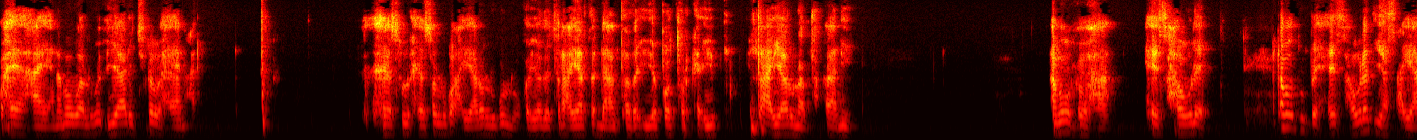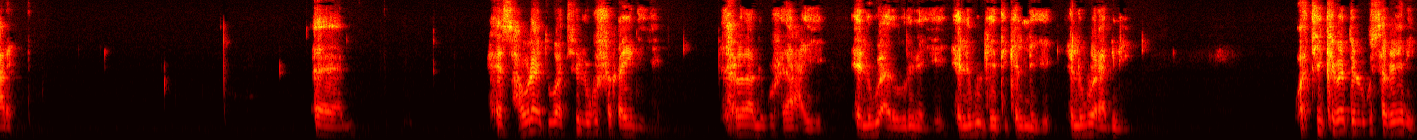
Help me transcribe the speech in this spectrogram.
waxay ahaayeen ama waa lagu ciyaari jiro waxayan hees heeso lagu cayaaro lagu luuqayo deetana cayaarta dhaantada iyo botorka iyo inta cayaaruna taqaaniin. Ama wuxuu ahaa hees hawleed labadunba hees hawleed iyo hees cayaareed. Hees hawleed waa tii lagu shaqaynayey xeelaa lagu raacayey ee lagu aroorinayey ee lagu geedigelinayey ee lagu waraabinayey waa tii kibadda lagu samaynayey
